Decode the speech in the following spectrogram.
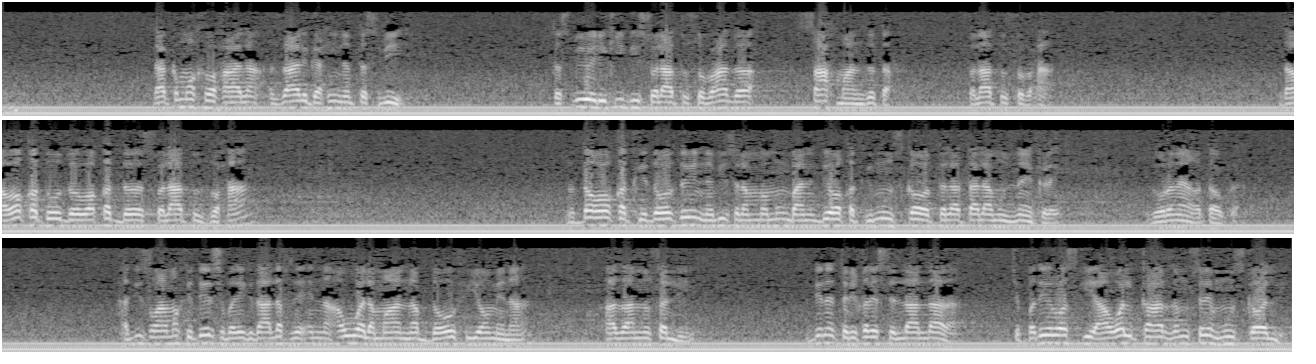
داکم حال ذال کہیں تصویر تصویر لکھی دی سولات صبح دا صاف مانزتا سولات صبح دا وقت دا وقت دا سولات الزحا دا وقت کی دور تو نبی سلم منگ بان دی وقت کی منس کا اللہ تعالیٰ منز نے کرے. زور نے غتاؤ کر حدیث وہاں کی تیر سے بڑے کتا لفظ ان اول ما نبدو فی یومنا خزان نسلی. دن طریقہ سے اللہ اللہ را چ پدی روز کی اول کار زم سر موس کول دی۔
